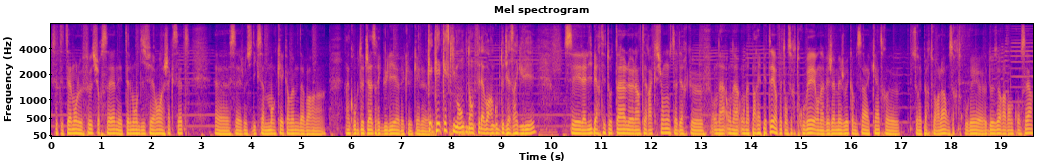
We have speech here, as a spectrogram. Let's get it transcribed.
c'était tellement le feu sur scène et tellement différent à chaque set. Euh, je me suis dit que ça me manquait quand même d'avoir un, un, groupe de jazz régulier avec lequel. Qu'est-ce qui manque dans le fait d'avoir un groupe de jazz régulier? C'est la liberté totale, l'interaction, c'est-à-dire que on a, on a, on n'a pas répété. En fait, on s'est retrouvé, on n'avait jamais joué comme ça à quatre euh, ce répertoire-là. On s'est retrouvé euh, deux heures avant le concert.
